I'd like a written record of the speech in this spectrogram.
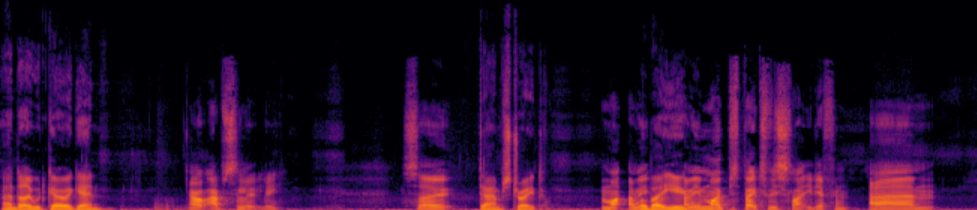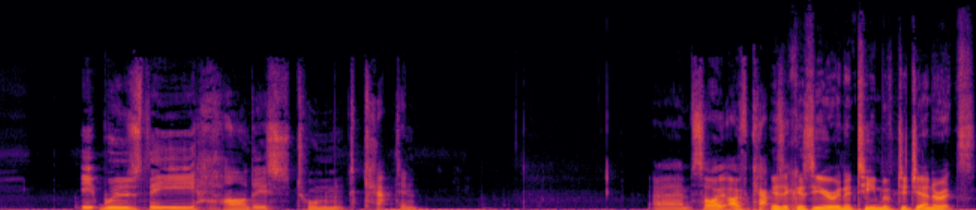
And I would go again. Oh, absolutely. So, Damn straight. my, I mean, about you? I mean, my perspective is slightly different. Um, it was the hardest tournament to captain. Um, so I, I've captained. Is it because you're in a team of degenerates?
